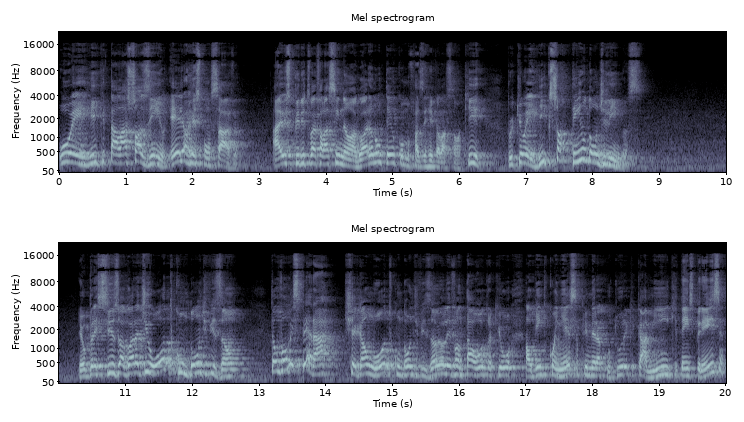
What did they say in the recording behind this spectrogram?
O Henrique está lá sozinho, ele é o responsável. Aí o Espírito vai falar assim: não, agora eu não tenho como fazer revelação aqui, porque o Henrique só tem o dom de línguas. Eu preciso agora de outro com dom de visão. Então vamos esperar chegar um outro com dom de visão, eu levantar outro aqui, ou alguém que conheça a primeira cultura, que caminhe, que tenha experiência,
